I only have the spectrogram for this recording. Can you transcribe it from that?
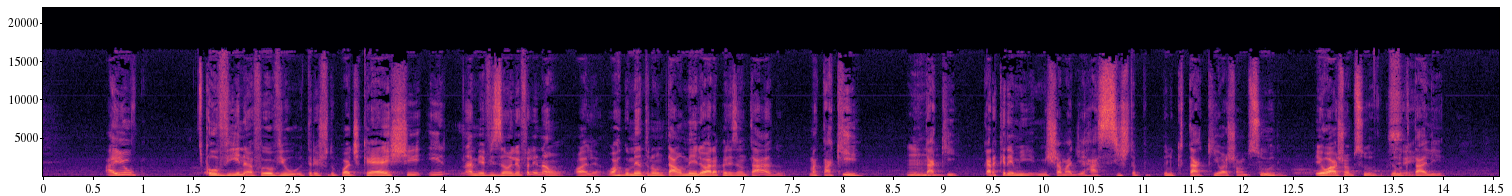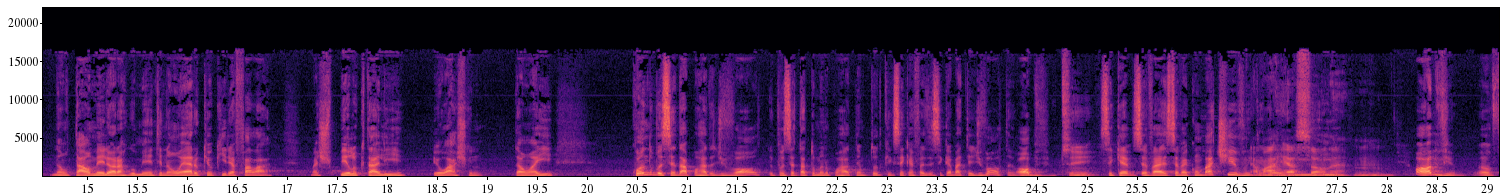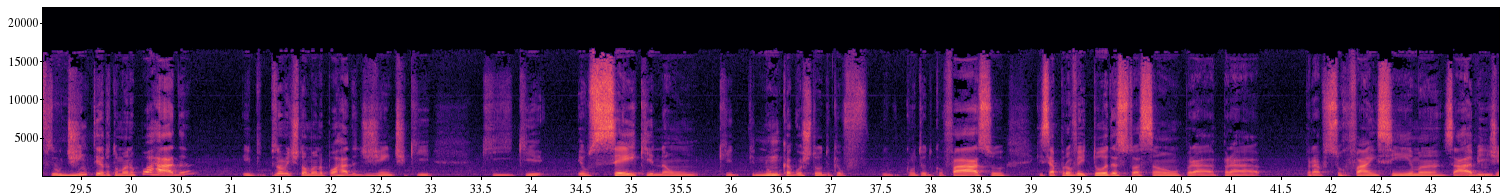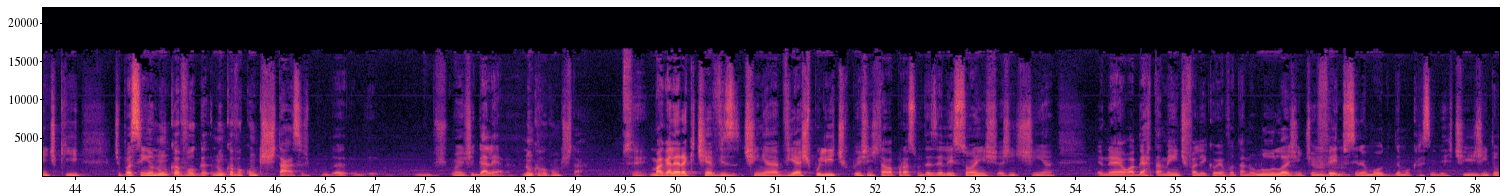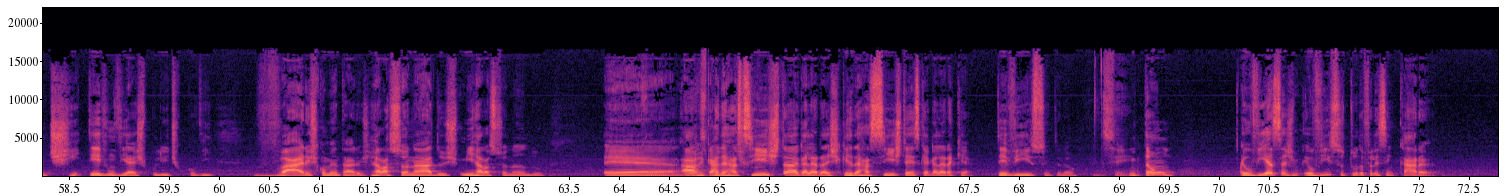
Aí eu ouvi, né? Foi ouvir o trecho do podcast e, na minha visão, eu falei, não, olha, o argumento não tá o melhor apresentado, mas tá aqui. Uhum. Tá aqui. O cara querer me, me chamar de racista pelo que tá aqui, eu acho um absurdo. Eu acho um absurdo, pelo Sim. que tá ali. Não tá o melhor argumento e não era o que eu queria falar. Mas pelo que tá ali, eu acho que. Então aí, quando você dá porrada de volta, e você tá tomando porrada o tempo todo, o que que você quer fazer? Você quer bater de volta, óbvio. Sim. Você, quer, você, vai, você vai combativo, É entendeu? uma reação, E- né? Uhum. Óbvio. Eu, o dia inteiro tomando porrada. E principalmente tomando porrada de gente que, que, que eu sei que não. Que, que nunca gostou do, que eu, do conteúdo que eu faço, que se aproveitou da situação pra surfar em cima, sabe? E gente que, tipo assim, eu nunca vou, nunca vou conquistar essas eh, mas de galera. Nunca vou conquistar. Sim. Uma galera que tinha, tinha viés político, a gente estava próximo das eleições, a gente tinha, né, eu abertamente falei que eu ia votar no Lula, a gente tinha Uhum. feito o cinema do Democracia em Vertigem, então teve um viés político que eu vi vários comentários relacionados, me relacionando. É, ah, o Ricardo é político. racista, a galera da esquerda é racista, é isso que a galera quer. Teve isso, entendeu? Sim. Então, eu vi, essas, eu vi isso tudo e falei assim, cara,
